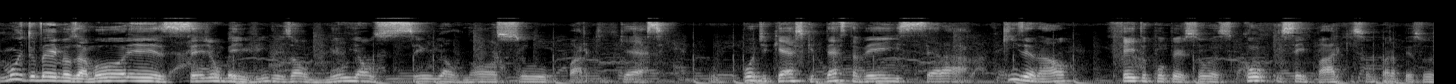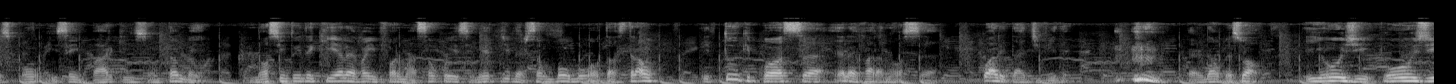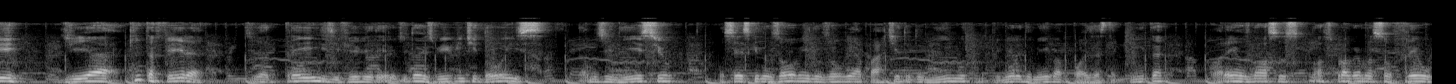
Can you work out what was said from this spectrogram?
Muito bem, meus amores, sejam bem-vindos ao meu e ao seu e ao nosso Parquecast, um podcast que desta vez será quinzenal, feito por pessoas com e sem Parkinson para pessoas com e sem Parkinson também. Nosso intuito aqui é levar informação, conhecimento, diversão, bom humor, alto astral e tudo que possa elevar a nossa qualidade de vida. Perdão, pessoal. E hoje, hoje dia quinta-feira, dia 3 de fevereiro de 2022. Damos início. Vocês que nos ouvem, nos ouvem a partir do domingo, no primeiro domingo após esta quinta. Porém, os nossos nosso programa sofreu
